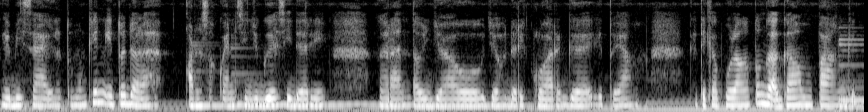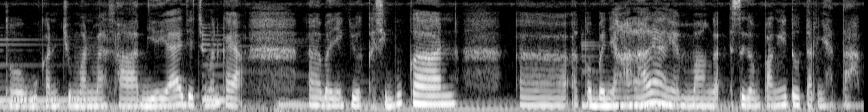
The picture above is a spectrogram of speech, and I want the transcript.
nggak bisa gitu. Mungkin itu adalah konsekuensi juga sih dari ngerantau jauh jauh dari keluarga gitu yang ketika pulang tuh nggak gampang gitu. Bukan cuman masalah biaya aja cuman kayak uh, banyak juga kesibukan uh, atau banyak hal-hal yang emang nggak segampang itu ternyata.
